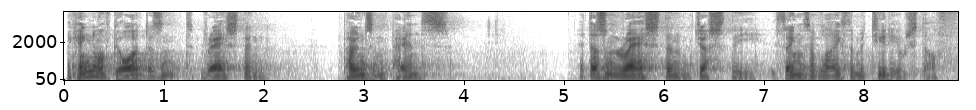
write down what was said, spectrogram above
The kingdom of God doesn't rest in pounds and pence. It doesn't rest in just the things of life, the material stuff.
